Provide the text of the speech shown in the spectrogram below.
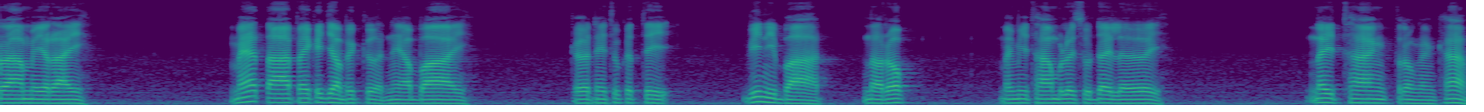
ราเมรัย แม้ตายไปก็ย่อมไปเกิดในอบาย เกิดในทุกติ วินิบาตนรก ไม่มีทางบริสุทธิ์ได้เลย ในทางตรงกันข้าม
